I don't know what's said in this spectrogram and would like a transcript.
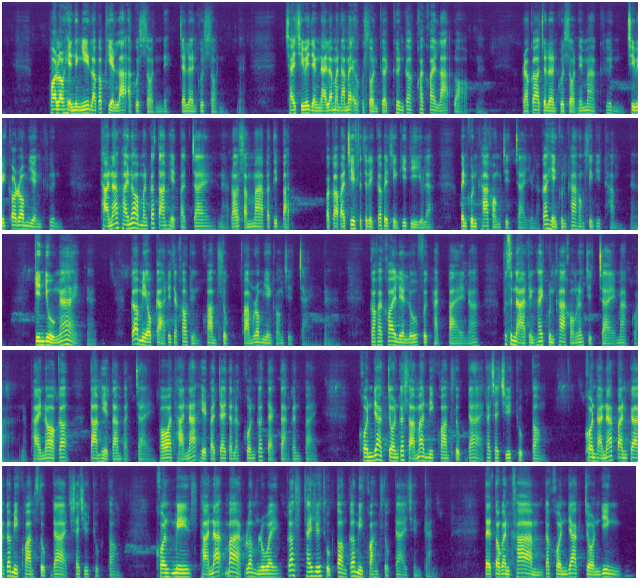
พอเราเห็นอย่างนี้เราก็เพียรละอกุศลเนี่ย จริญกุศลนะใช้ชีวิตอย่างไรแล้วมันทำให้อกุศลเกิดขึ้นก็ค่อย ๆ ละหลอกนะเราก็เจริญกุศลให้มากขึ้น ชีวิตก็ร่มเย็นขึ้น ฐานะภายนอกมันก็ตามเหตุปัจจัยนะเราสัมมาปฏิบัติ ประกอบอาชีพสุจริตก็เป็นสิ่งที่ดีอยู่แล้ว เป็นคุณค่าของจิตใจอยู่แล้ว ก็เห็นคุณค่าของสิ่งที่ทำนะกินอยู่ง่ายนะก็มีโอกาสที่จะเข้าถึงความสุขความร่มเย็นของจิตใจ ก็ค่อยๆเรียนรู้ฝึกหัดไปเนาะพุทธศาสนาถึงให้คุณค่าของเรื่องจิตใจมากกว่านะภายนอกก็ตามเหตุตามปัจจัย เพราะว่าฐานะเหตุปัจจัยแต่ละคนก็แตกต่างกันไป คนยากจนก็สามารถมีความสุขได้ ถ้าใช้ชีวิตถูกต้อง คนฐานะปานกลางก็มีความสุขได้ใช้ชีวิตถูกต้อง คนมีฐานะมากร่ำรวย ก็ใช้ชีวิตถูกต้องก็มีความสุขได้เช่นกัน แต่ตรงกันข้ามถ้าคนยากจนยิ่ง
